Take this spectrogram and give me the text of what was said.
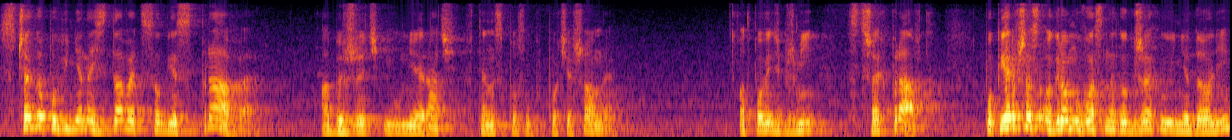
z czego powinieneś zdawać sobie sprawę, aby żyć i umierać w ten sposób pocieszony? Odpowiedź brzmi z trzech prawd. Po pierwsze, z ogromu własnego grzechu i niedoli.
